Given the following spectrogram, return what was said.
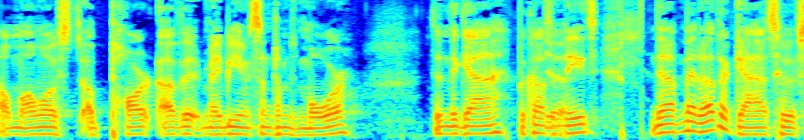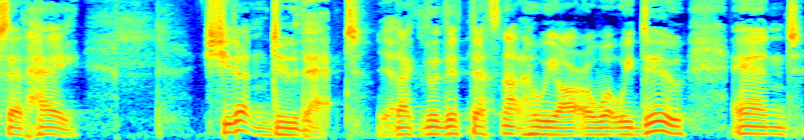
al- almost a part of it, maybe even sometimes more than the guy because of needs. And then I've met other guys who have said, "Hey, she doesn't do that. Yeah. Like th- that's not who we are or what we do." And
